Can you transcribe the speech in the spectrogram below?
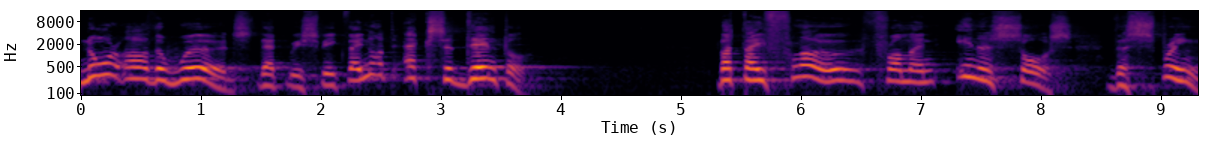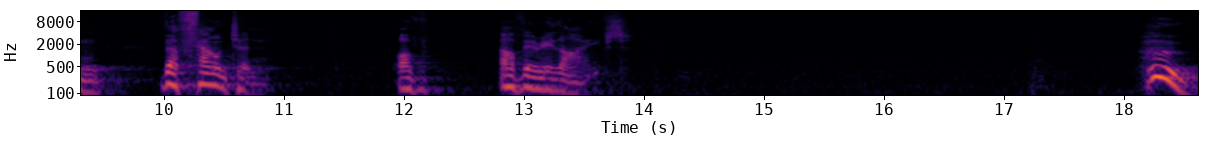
nor are the words that we speak. They're not accidental but they flow from an inner source, the spring, the fountain of our very lives. Who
